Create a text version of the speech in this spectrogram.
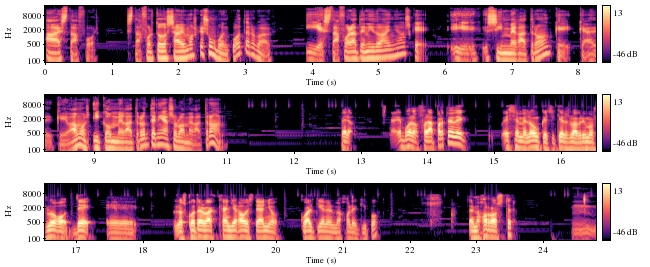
a Stafford. Stafford todos sabemos que es un buen quarterback. Y Stafford ha tenido años que. Y sin Megatron, que, que, que vamos. Y con Megatron tenía solo a Megatron. Pero, eh, bueno, fuera parte de ese melón, que si quieres lo abrimos luego, de eh, los quarterbacks que han llegado este año, ¿cuál tiene el mejor equipo? El mejor roster. Mm,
